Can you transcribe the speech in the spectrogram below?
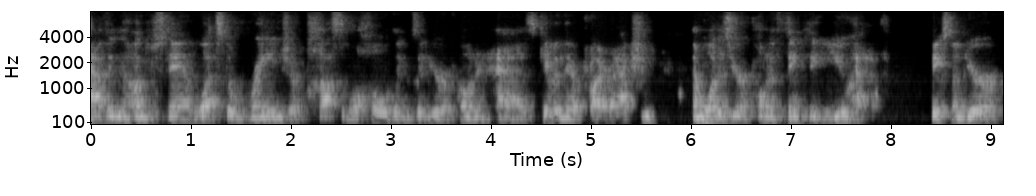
having to understand what's the range of possible holdings that your opponent has given their prior action, and what does your opponent think that you have based on your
